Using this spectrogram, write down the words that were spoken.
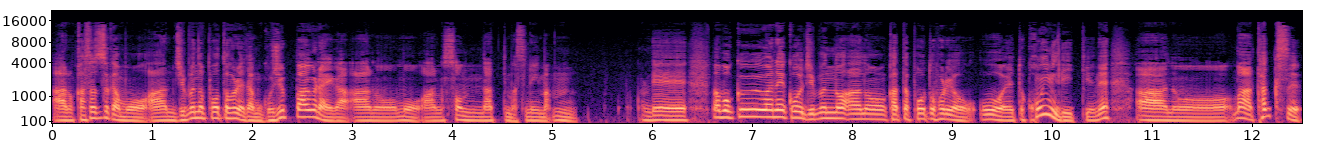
あの、仮想通貨も、あの自分のポートフォリオ多分50%ぐらいが、あの、もう、あの、損になってますね、今。うん。で、まあ、僕はね、こう自分のあの、買ったポートフォリオを、えっと、コインリーっていうね、あの、まあ、タックス、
